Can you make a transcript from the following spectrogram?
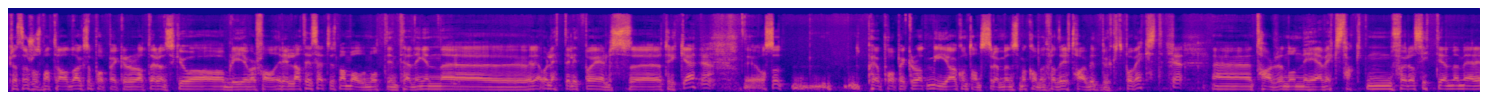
presentasjonsmaterialet i dag. Så påpeker dere at dere ønsker jo å bli i hvert fall relativt sett, hvis man måler mot inntjeningen, å og lette litt på gjeldstrykket. Ja. Eh, Og så påpeker du at mye av kontantstrømmen som har kommet fra drift, har blitt brukt på vekst. Ja. Eh, tar dere nå ned veksttakten for å sitte igjen med mer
